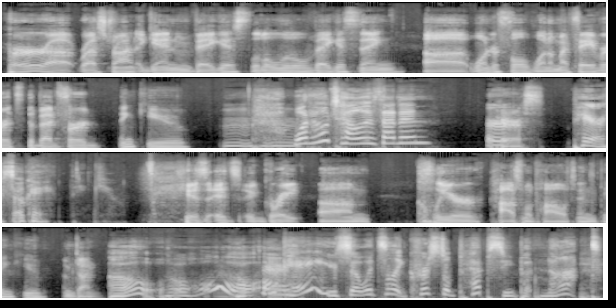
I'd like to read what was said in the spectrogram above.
her uh, restaurant, again in Vegas, little, little Vegas thing. Uh, wonderful. One of my favorites, the Bedford. Thank you. What hotel is that in? Or- Paris. Paris. Okay. Thank you. She has, it's a great, um, clear cosmopolitan. Thank you. I'm done. Oh. Oh, okay. So it's like Crystal Pepsi, but not.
